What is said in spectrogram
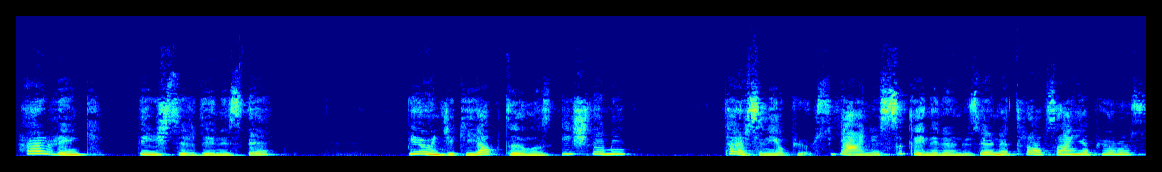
Her renk değiştirdiğinizde bir önceki yaptığımız işlemin tersini yapıyoruz. Yani sık iğnelerin üzerine trabzan yapıyoruz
